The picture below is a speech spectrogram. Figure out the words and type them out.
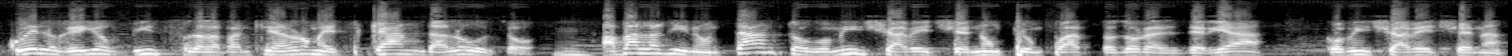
quello che io ho visto dalla panchina di Roma è scandaloso Mm. a Palladino intanto comincia a averci non più un quarto d'ora di Serie A comincia a averci una,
